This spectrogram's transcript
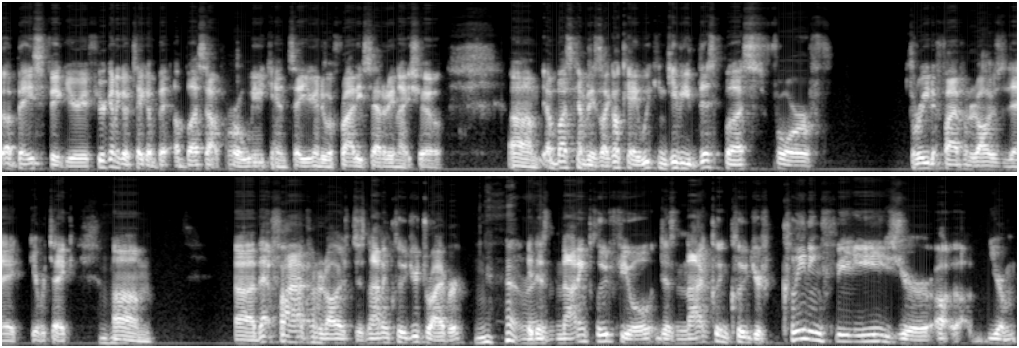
a, base figure. If you're going to go take a, a, bus out for a weekend, say you're going to do a Friday, Saturday night show, um, a bus company is like, okay, we can give you this bus for three to five hundred dollars a day, give or take. Mm-hmm. Um, uh, that five hundred dollars does not include your driver. right. It does not include fuel. It does not include your cleaning fees, your uh, your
